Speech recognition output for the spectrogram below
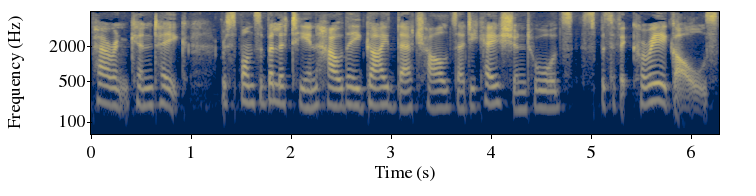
parent can take responsibility in how they guide their child's education towards specific career goals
